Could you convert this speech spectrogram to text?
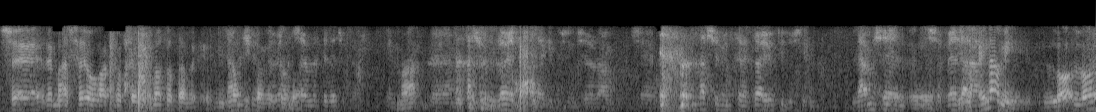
שלמעשה הוא רק רוצה לבנות אותה, לבנות איתה ותודה. מה? בהנחה שהוא לא ידע שהקידושים שלו לא... בהנחה שמבחינתו היו קידושים, למה ששווה לה... חינמי, לא, לא,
